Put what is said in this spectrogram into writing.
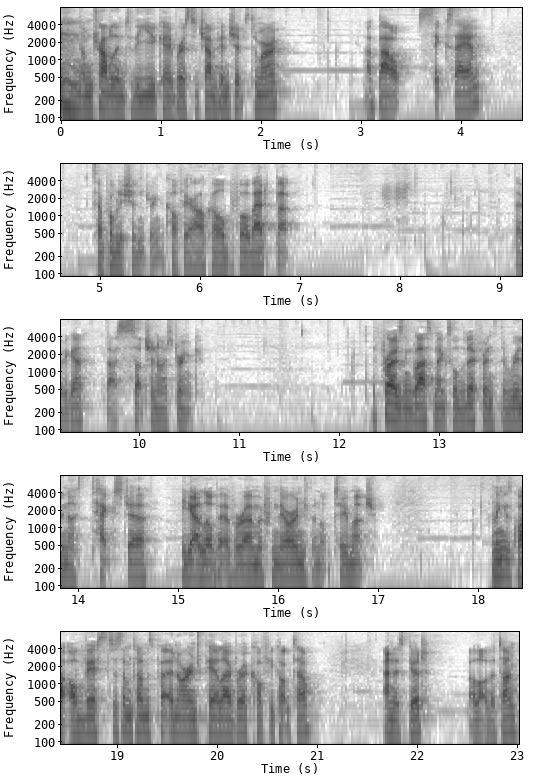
I'm travelling to the UK Barista Championships tomorrow, about 6 a.m. So I probably shouldn't drink coffee or alcohol before bed, but there we go. That's such a nice drink. The frozen glass makes all the difference, the really nice texture. You get a little bit of aroma from the orange, but not too much. I think it's quite obvious to sometimes put an orange peel over a coffee cocktail, and it's good a lot of the time,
